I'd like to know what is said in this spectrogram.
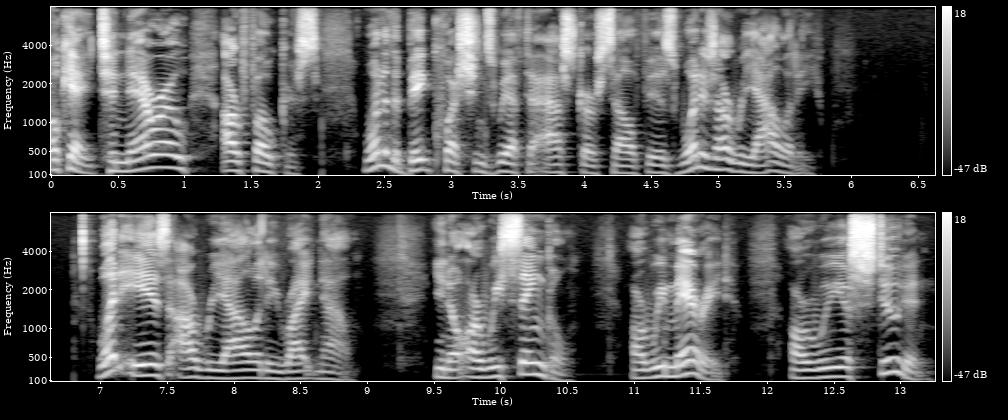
Okay, to narrow our focus, one of the big questions we have to ask ourselves is what is our reality? What is our reality right now? You know, are we single? Are we married? Are we a student?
